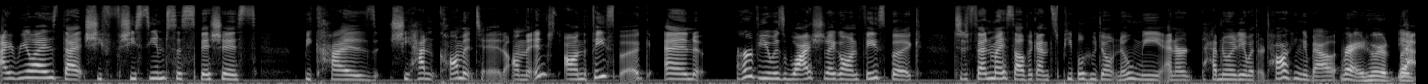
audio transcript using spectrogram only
I realized that she she seemed suspicious because she hadn't commented on the on the Facebook and her view is why should I go on Facebook to defend myself against people who don't know me and are have no idea what they're talking about. Right, who are like Yeah.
